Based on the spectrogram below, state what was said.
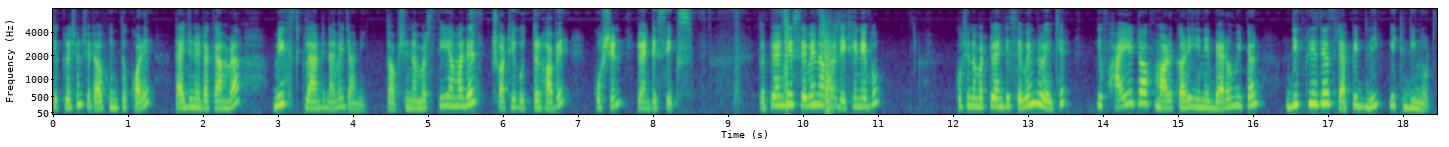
সিক্রেশন সেটাও কিন্তু করে। তাই জন্য এটাকে আমরা মিক্সড গ্ল্যান্ড নামে জানি। তো অপশন নাম্বার সি আমাদের সঠিক উত্তর হবে কোশ্চেন টোয়েন্টি সিক্স তো টোয়েন্টি সেভেন আমরা দেখে নেব। কোশ্চেন নাম্বার টোয়েন্টি সেভেন রয়েছে। If height of mercury in a barometer decreases rapidly it denotes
